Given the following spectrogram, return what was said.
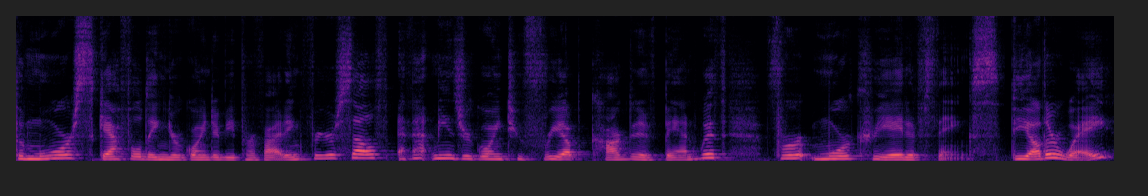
the more scaffolding you're going to be providing for yourself, and that means you're going to free up cognitive bandwidth for more creative things. The other way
